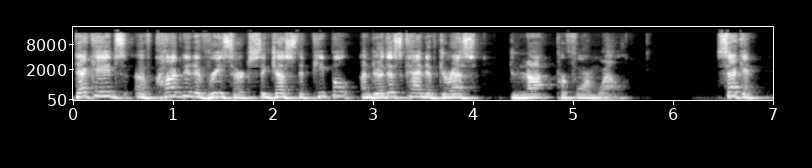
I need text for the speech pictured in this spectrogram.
Decades of cognitive research suggest that people under this kind of duress do not perform well. Second,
